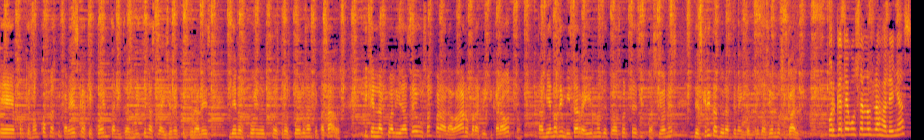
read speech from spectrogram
Eh, porque son coplas picarescas que cuentan y transmiten las tradiciones culturales de nuestros pueblos antepasados y que en la actualidad se usan para alabar o para criticar a otro. También nos invita a reírnos de toda suerte de situaciones descritas durante la interpretación musical. ¿Por qué te gustan los rajaleñas?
